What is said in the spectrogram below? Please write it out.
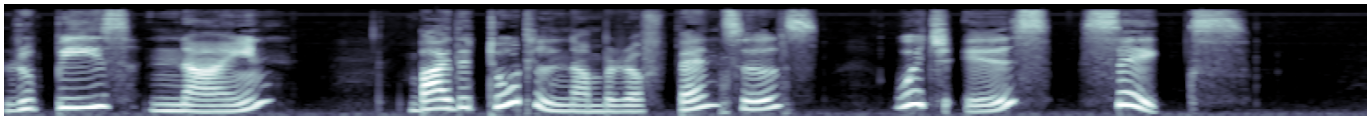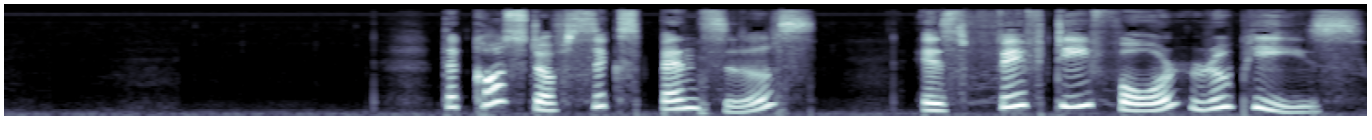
rupees 9, by the total number of pencils, which is 6. The cost of 6 pencils is 54 rupees.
